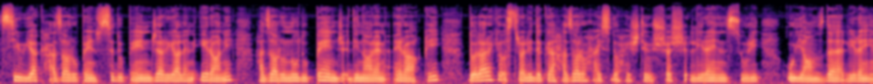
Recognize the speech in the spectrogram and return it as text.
31505 ریال ایرانی 1095 دینار عراقی دلار که استرالی دکه 1886 شش لیره سوری و 11 لیره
